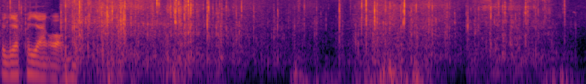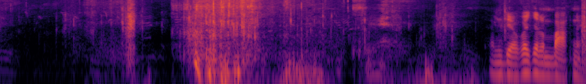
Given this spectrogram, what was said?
จะแยกพยางออกนะ ยวก็จะลำบากหน่อย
